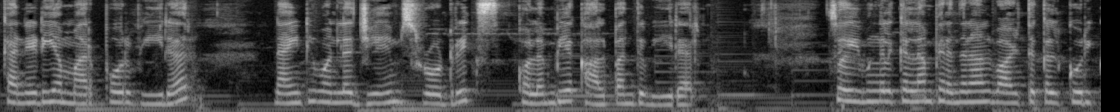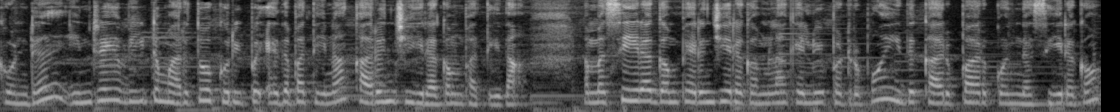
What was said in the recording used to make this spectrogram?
கனடிய மற்போர் வீரர் நைன்டி ஒனில் ஜேம்ஸ் ரோட்ரிக்ஸ் கொலம்பிய கால்பந்து வீரர். ஸோ இவங்களுக்கெல்லாம் பிறந்தநாள் வாழ்த்துக்கள் கூறிக்கொண்டு இன்றைய வீட்டு மருத்துவ குறிப்பு எதை பற்றினா கருஞ்சீரகம் பற்றி தான் நம்ம சீரகம் பெருஞ்சீரகம்லாம் கேள்விப்பட்டிருப்போம். இது கருப்பாக இருக்கும் இந்த சீரகம்.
